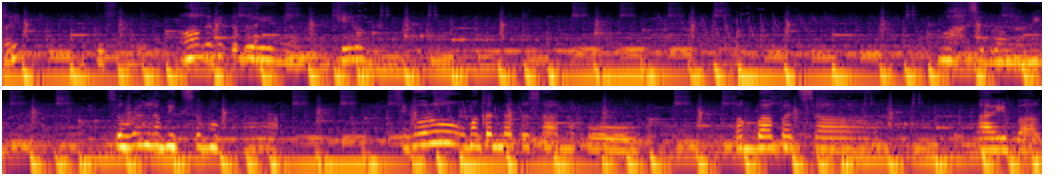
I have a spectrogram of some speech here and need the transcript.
Ay, natuslo. Oh, ganito pala yung laman. Gel na. Wah, sobrang lamig. Sobrang lamig sa mukha. Siguro, maganda to sa ano ko, pangbabad sa eye bag.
